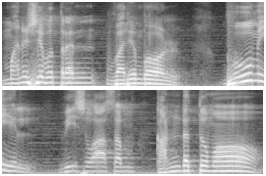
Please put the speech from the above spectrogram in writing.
മനുഷ്യപുത്രൻ വരുമ്പോൾ ഭൂമിയിൽ വിശ്വാസം കണ്ടെത്തുമോ?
